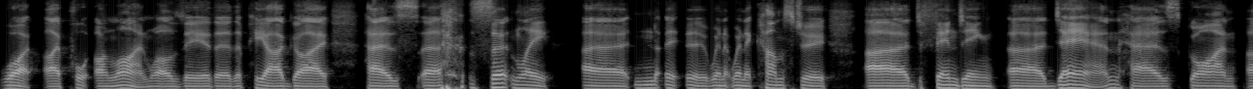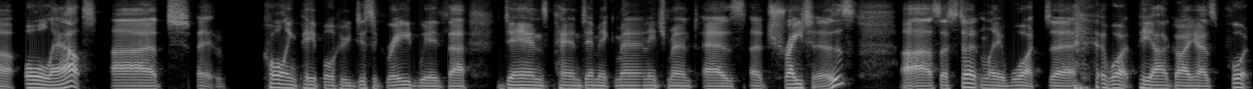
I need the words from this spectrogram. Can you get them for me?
what I put online. While the the, the PR guy has uh, certainly. Uh, uh, uh, when it when it comes to uh, defending uh, Dan, has gone all out. T- calling people who disagreed with uh, Dan's pandemic management as uh, traitors. Uh, so certainly, what uh, what PR guy has put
